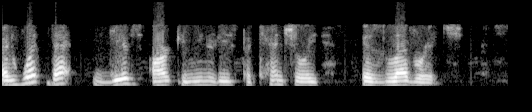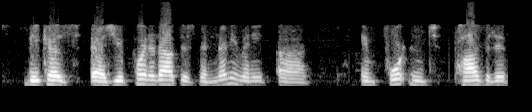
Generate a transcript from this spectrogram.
And what that gives our communities potentially is leverage. Because, as you pointed out, there's been many, many uh, important positive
